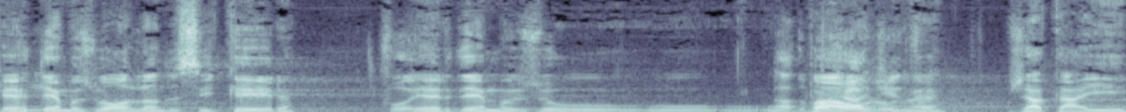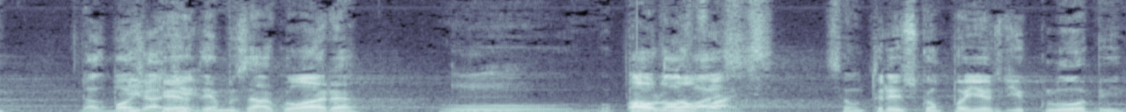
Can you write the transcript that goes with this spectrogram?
Perdemos o Orlando Siqueira, Foi. perdemos o, o, o- Paulo, Jardim, né? já está aí, Lá do Bom e perdemos agora o, o Paulo Paulo Novaes. Novaes. São três companheiros de clube,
